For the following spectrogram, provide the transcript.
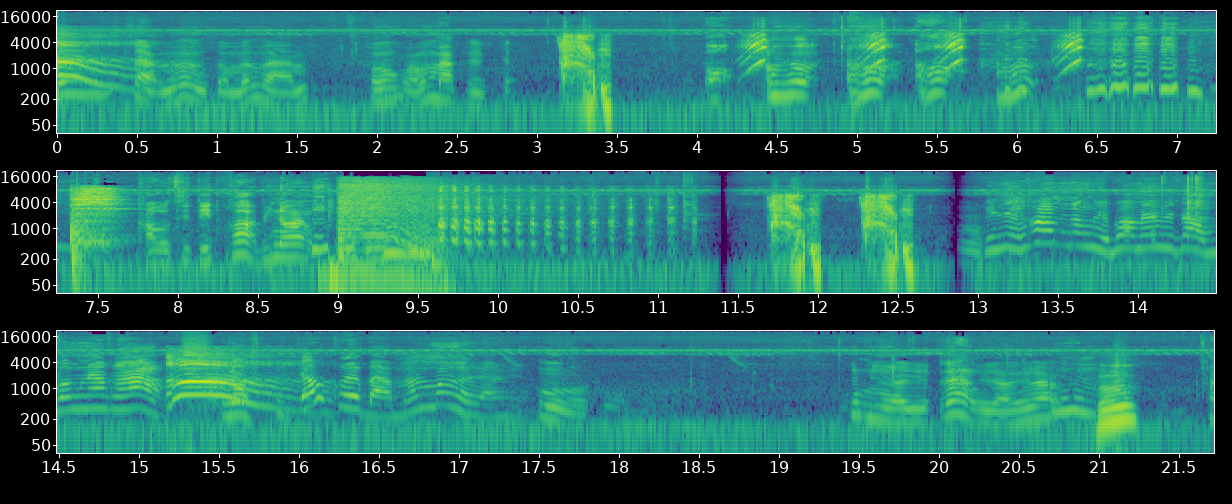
บื้อแซ่บอืมต้มน้ำหวานของของมักคือจะโอ้โอ้โอ้โอ้อืมเขาสิติดข้อพี่น้อง ๆ กินอย่างข้ามนึงให้พ่อแม่พี่น้องเบิ่งนะคะเนาะเจ้าเคยแบบมันมือแล้วนี่อืมขึ้นเหนื่อยแรงอยู่แล้วพี่น้อง Huh? ใคร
